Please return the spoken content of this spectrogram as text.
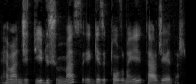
hemen ciddi düşünmez. E, gezip tozmayı tercih eder.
